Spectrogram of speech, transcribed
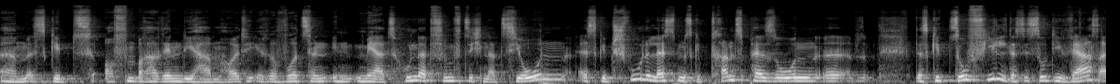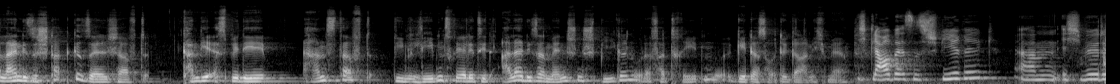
Ähm, es gibt Offenbacherinnen, die haben heute ihre Wurzeln in mehr als 150 Nationen. Es gibt schwule Lesben, es gibt Transpersonen. Äh, das gibt so viel, das ist so divers, allein diese Stadtgesellschaft. Kann die SPD ernsthaft die Lebensrealität aller dieser Menschen spiegeln oder vertreten? Geht das heute gar nicht mehr? Ich glaube, es ist schwierig. Ähm, ich würde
